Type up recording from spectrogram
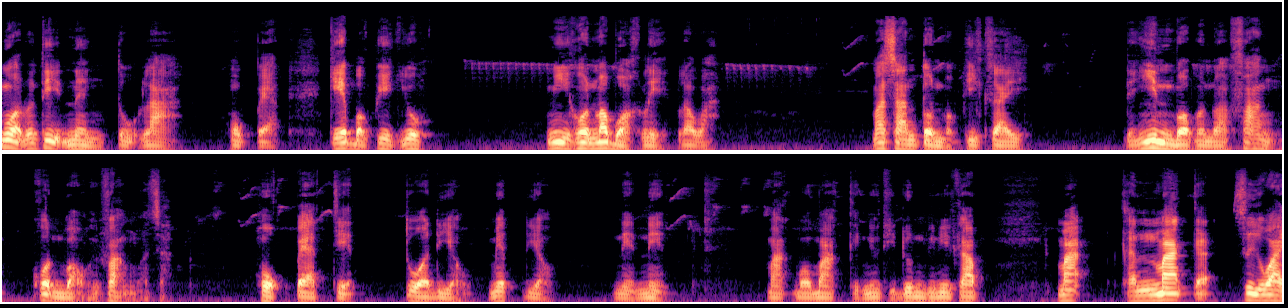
งวดวันที่หนึ่งตุลาหกแปดเก็บบอกพีกอยู่ มีคนมาบอกเลขแล้วว่ามาสันตนบอกพีกใส่ได้ยินบอกเพิ่นว่าฟังคนบอกให้ฟังว่าจันหกแปดเจ็ดตัวเดียว เม็ดเดียว เน้นเน้น มักบ่มักกันอยู่ที่ดุลพินิจครับมักคันมักกะซื้อไว้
